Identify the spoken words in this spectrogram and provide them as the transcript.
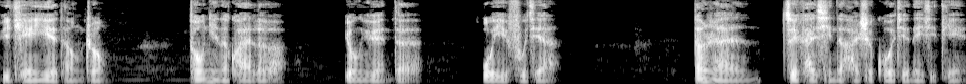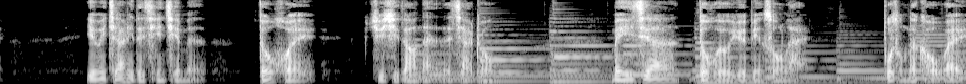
与田野当中，童年的快乐永远的无以复加。当然，最开心的还是过节那几天，因为家里的亲戚们都会聚集到奶奶的家中。每一家都会有月饼送来，不同的口味，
